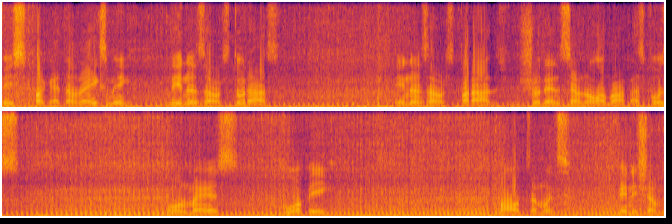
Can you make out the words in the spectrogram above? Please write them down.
Viss pagaidām veiksmīgi dinozaurs turās. Dinozaurs parāda šodien sev no labākās puses. Un mēs kopīgi maucam līdz finišam.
